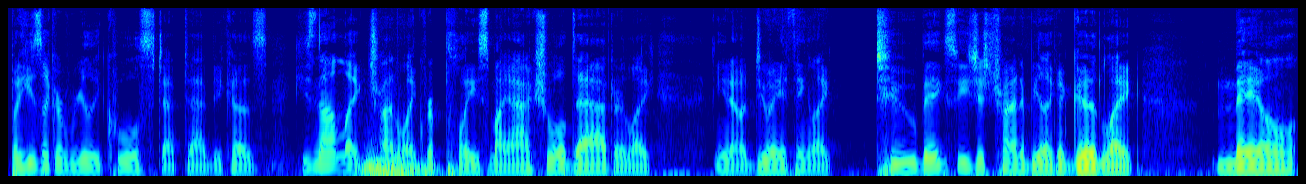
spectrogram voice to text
but he's like a really cool stepdad because he's not like trying to like replace my actual dad or like you know do anything like too big. So he's just trying to be like a good like male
